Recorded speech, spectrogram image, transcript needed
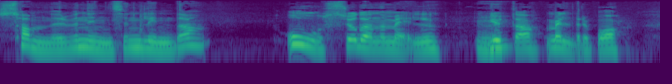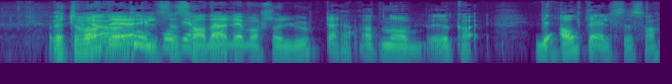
savner venninnen sin Linda. Oser jo denne mailen. Gutta, meld dere på. Vet du hva? Ja, det Else sa der, det var så lurt, det. At nå, det alt det Else sa.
